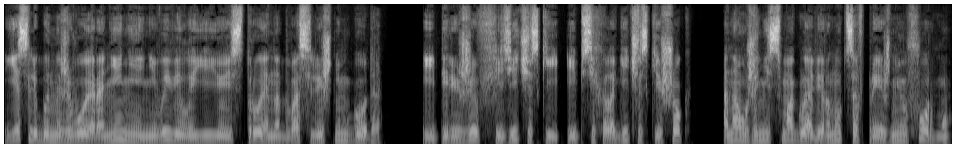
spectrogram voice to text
если бы ножевое ранение не вывело ее из строя на два с лишним года, и, пережив физический и психологический шок, она уже не смогла вернуться в прежнюю форму?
